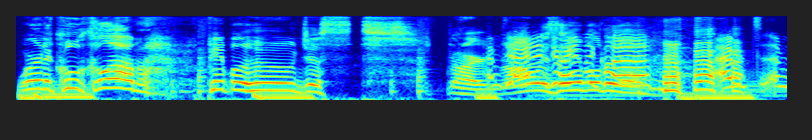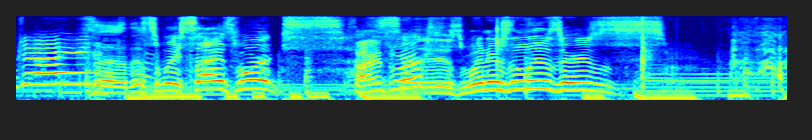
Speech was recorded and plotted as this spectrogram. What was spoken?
we're in a cool club. People who just are I'm trying always to join able the club. I'm, I'm trying. So Uh, that's the way science works. Science So works? There's winners and losers.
